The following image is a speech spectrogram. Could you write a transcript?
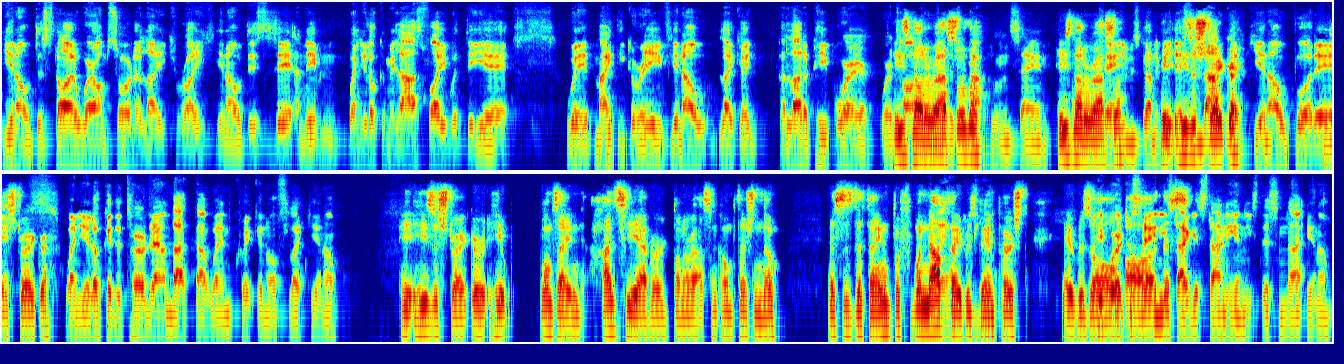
you know the style where I'm sort of like right, you know, this is it. And even when you look at my last fight with the uh, with Mighty Gareve, you know, like I, a lot of people were were He's talking not a wrestler, though. saying He's not a wrestler. he was going to be He- he's a and that, striker. like, you know. But uh, He's a striker. when you look at the third round, that that went quick enough, like you know. He, he's a striker. He one second. Has he ever done a wrestling competition? No. This is the thing. Before when that have fight was being pushed, it was People all are just oh, saying this, he's Dagestani and he's this and that, you know.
